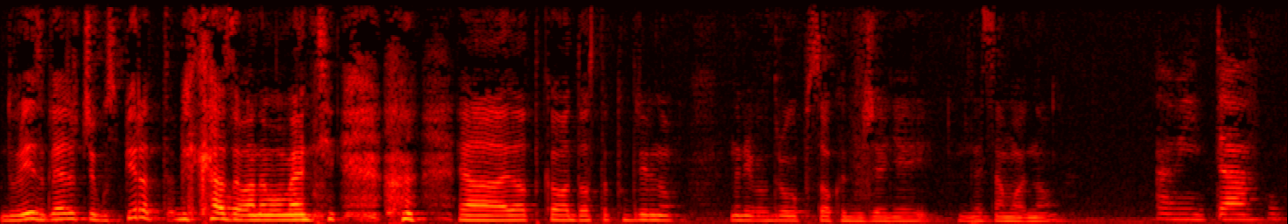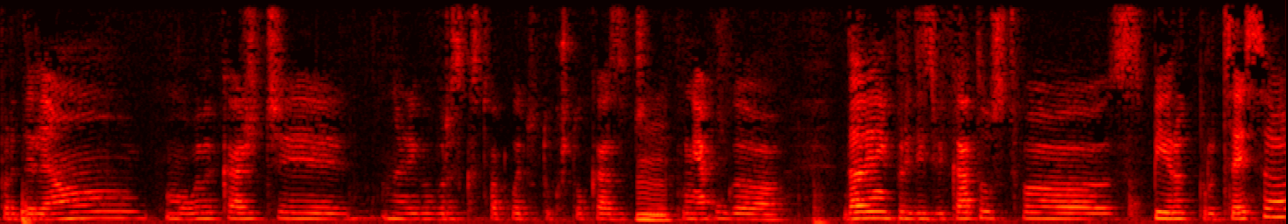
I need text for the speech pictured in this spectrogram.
дори изглежда, че го спират, бих казала на моменти. Едно такова доста подривно нали, в друга посока движение и не само едно. Ами да, определено мога да кажа, че нали, във връзка с това, което тук ще каза, че mm. понякога дадени предизвикателства спират процеса.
